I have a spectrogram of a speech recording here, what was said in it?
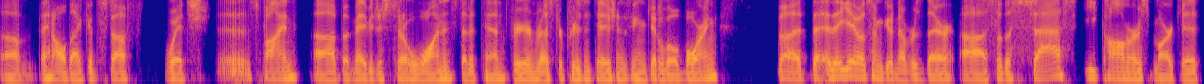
um, and all that good stuff, which is fine. Uh, but maybe just a one instead of 10 for your investor presentations can get a little boring. But th- they gave us some good numbers there. Uh, so the SaaS e commerce market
